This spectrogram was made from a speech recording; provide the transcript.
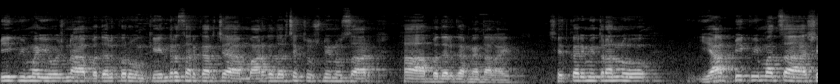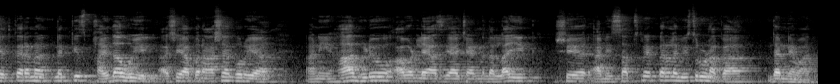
पीक विमा योजना बदल करून केंद्र सरकारच्या मार्गदर्शक सूचनेनुसार हा बदल करण्यात आला आहे. शेतकरी मित्रांनो या पीक विमाचा शेतकऱ्यांना नक्कीच फायदा होईल अशी आपण आशा करूया. आणि हा व्हिडिओ आवडल्यास या चॅनलला लाईक शेअर आणि सबस्क्राईब करायला विसरू नका. धन्यवाद.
